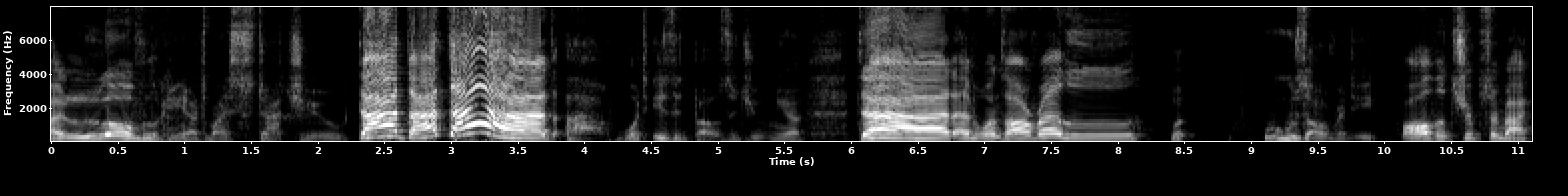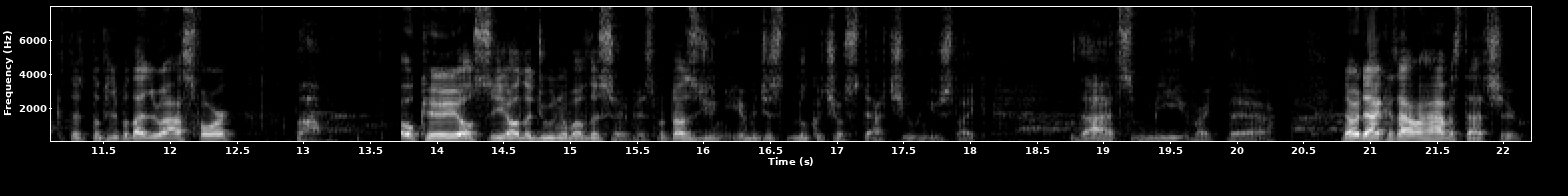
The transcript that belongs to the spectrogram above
I love looking at my statue. Dad, Dad, Dad! Ah, what is it, Bowser Jr.? Dad, everyone's all ready. What? Who's all ready? All the troops are back. The, the people that you asked for. Ah, okay, I'll see how they're doing above the surface. But Bowser Jr., you ever just look at your statue and you're just like, that's me right there. No, Dad, because I don't have a statue.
